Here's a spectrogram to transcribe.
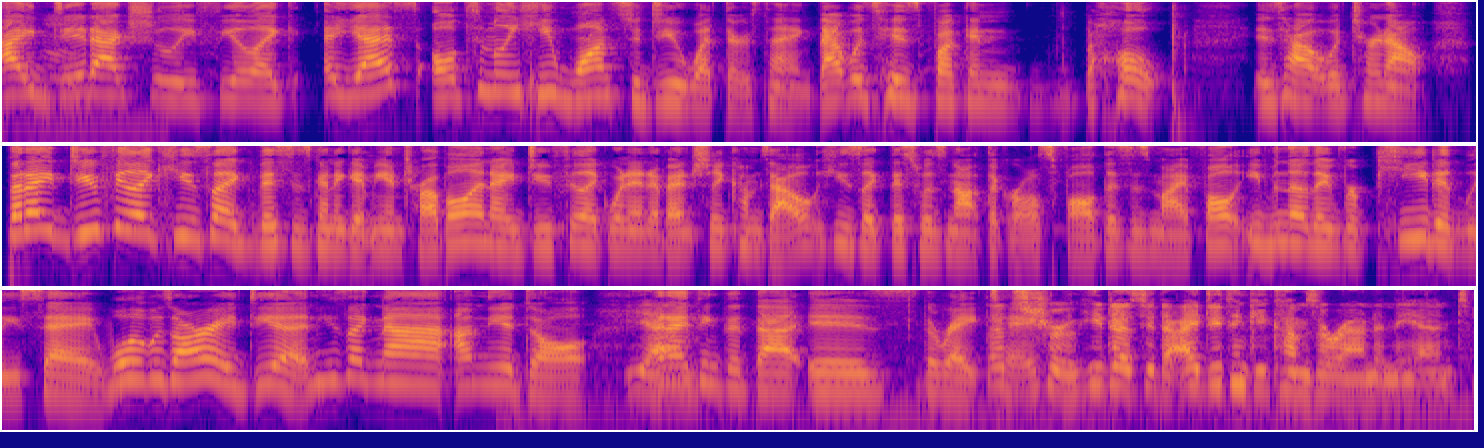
I hmm. did actually feel like yes, ultimately he wants to do what they're saying. That was his fucking hope is how it would turn out. But I do feel like he's like this is going to get me in trouble and I do feel like when it eventually comes out, he's like this was not the girl's fault. This is my fault even though they repeatedly say, "Well, it was our idea." And he's like, "Nah, I'm the adult." Yeah. And I think that that is the right thing. That's take. true. He does do that. I do think he comes around in the end.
